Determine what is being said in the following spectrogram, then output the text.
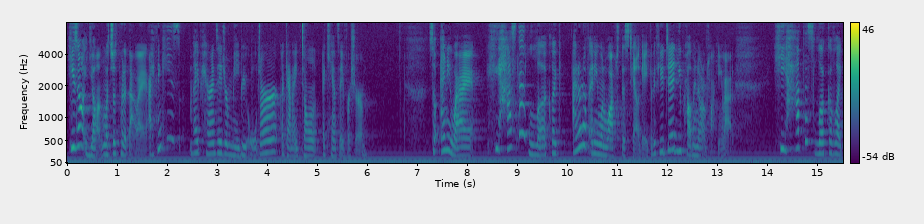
he's not young let's just put it that way. I think he's my parents age or maybe older. Again i don't i can't say for sure. So anyway he has that look like i don't know if anyone watched this tailgate but if you did you probably know what i'm talking about. He had this look of like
